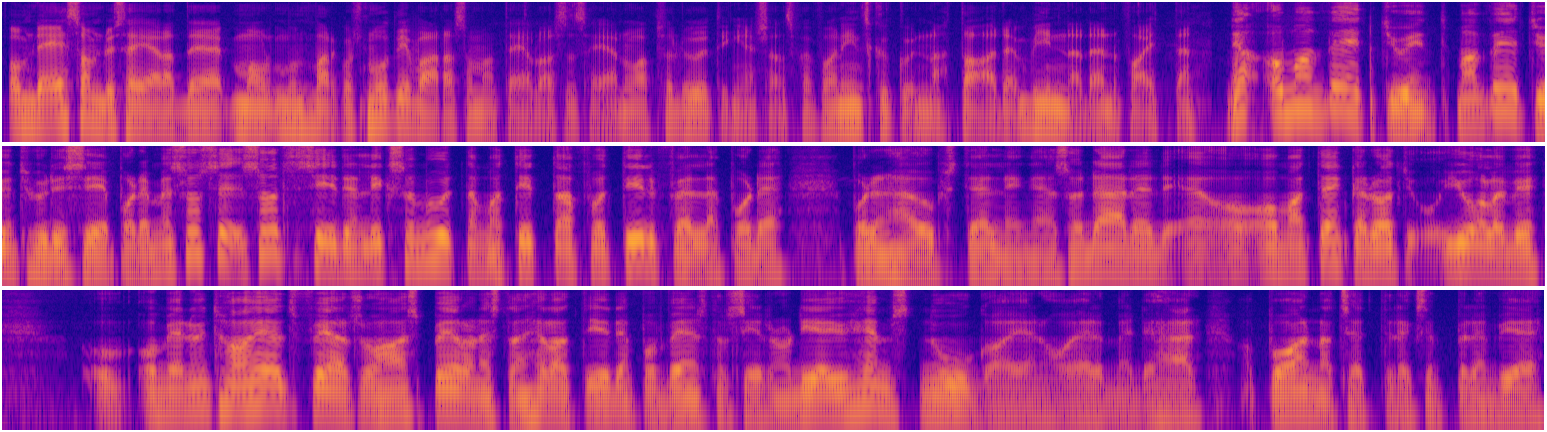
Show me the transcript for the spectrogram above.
om det är som du säger att det är mot Markus Mutivara som han tävlar, så ser jag nog absolut ingen chans för att han inte skulle kunna ta den, vinna den fighten. Ja, och man vet ju inte, man vet ju inte hur de ser på det, men så, så ser den liksom ut när man tittar för tillfället på, det, på den här uppställningen. Så där är det, om man tänker då att Juolevi om jag nu inte har helt fel så har han spelat nästan hela tiden på vänstra sidan och de är ju hemskt noga i NHL med det här på annat sätt till exempel än vi är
